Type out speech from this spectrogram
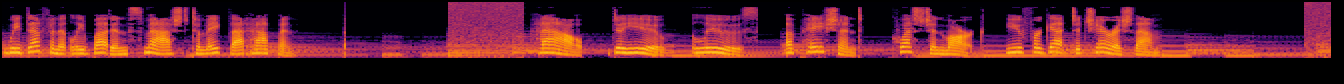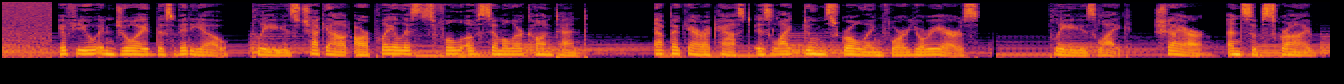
We definitely button smashed to make that happen. How do you lose a patient? Question mark. You forget to cherish them. If you enjoyed this video, please check out our playlists full of similar content. Epicaricast is like doom scrolling for your ears. Please like, share, and subscribe.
